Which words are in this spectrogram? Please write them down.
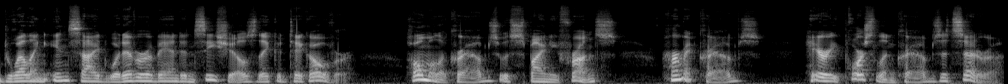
dwelling inside whatever abandoned seashells they could take over, Homola crabs with spiny fronts, hermit crabs, hairy porcelain crabs, etc.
